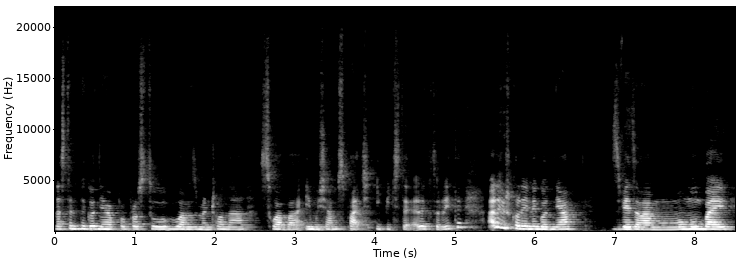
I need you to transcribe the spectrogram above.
Następnego dnia po prostu byłam zmęczona, słaba i musiałam spać i pić te elektrolity, ale już kolejnego dnia zwiedzałam Mu- Mumbai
